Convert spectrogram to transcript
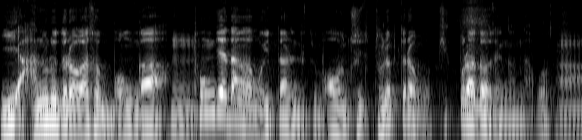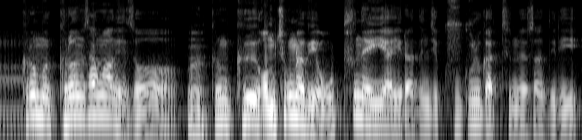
이 안으로 들어가서 뭔가 음. 통제당하고 있다는 느낌. 어우 진짜 두렵더라고. 빅브라더 생각나고. 어, 그러면 그런 상황에서 응. 그럼 그 엄청나게 오픈 AI라든지 구글 같은 회사들이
